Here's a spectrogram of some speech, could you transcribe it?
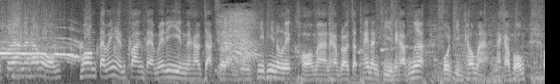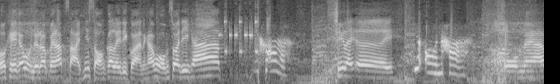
บไปแล้วนะครับผม มองแต่ไม่เห็นฟังแต่ไม่ได้ยินนะครับ จากสรันเพลงที่พี่น้องเล็กขอมานะครับ เราจัดให้ทันทีนะครับ เมื่อโฟนอินเข้ามานะครับผม โอเคครับผมเดี๋ยวเราไปรับสายที่ 2 กันเลยดีกว่านะครับผม สวัสดีครับ ค่ะ ชื่ออะไรเอ่ยชื่อออนค่ะ โอมนะครับ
